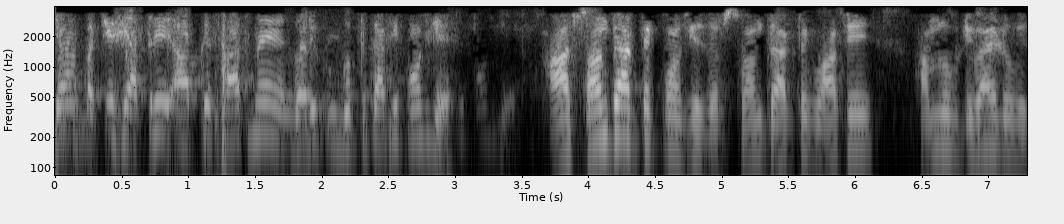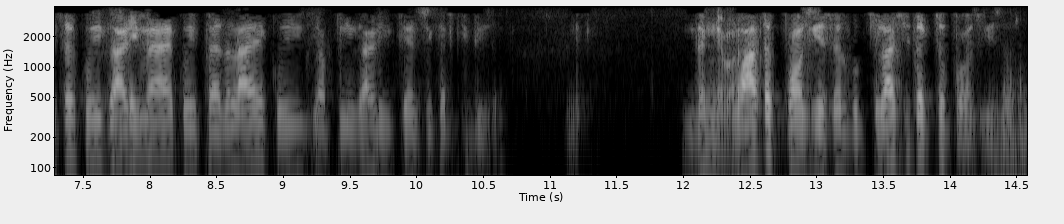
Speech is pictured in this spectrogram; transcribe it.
क्या पच्चीस यात्री आपके साथ में गौरी गुप्त काशी पहुँच गए? हाँ सोन त्याग तक पहुँच गए सर। सोन त्याग तक वहाँ से हम लोग डिवाइड हो गए सर। कोई गाड़ी में आए कोई पैदल आए कोई अपनी गाड़ी कैसे करके भी धन्यवाद। वहाँ तक पहुँच गए सर। गुप्तकाशी तक तो पहुँच गए सर।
